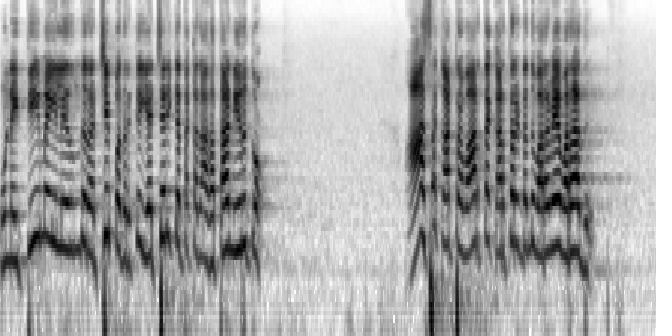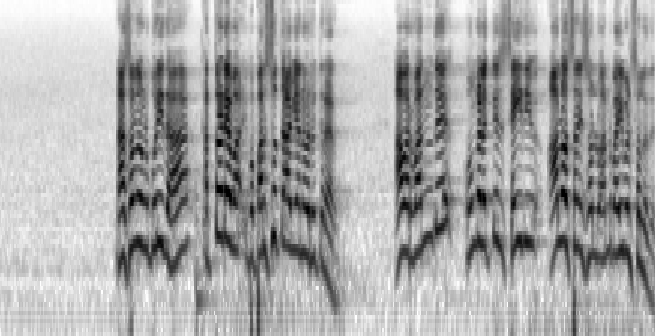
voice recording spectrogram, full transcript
உன்னை தீமையிலிருந்து ரட்சிப்பதற்கு எச்சரிக்கத்தக்கதாகத்தான் இருக்கும். ஆசை காட்டுற வார்த்தை கர்த்தர்கிட்ட இருந்து வரவே வராது. நான் சொல்றது உங்களுக்கு புரியுதா? கர்த்தருடைய இப்போ பரிசுத்தாவியானவர் இருக்கிறார். அவர் வந்து உங்களுக்கு செய்தி ஆலோசனை சொல்லுவார்னு பைபிள் சொல்லுது.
